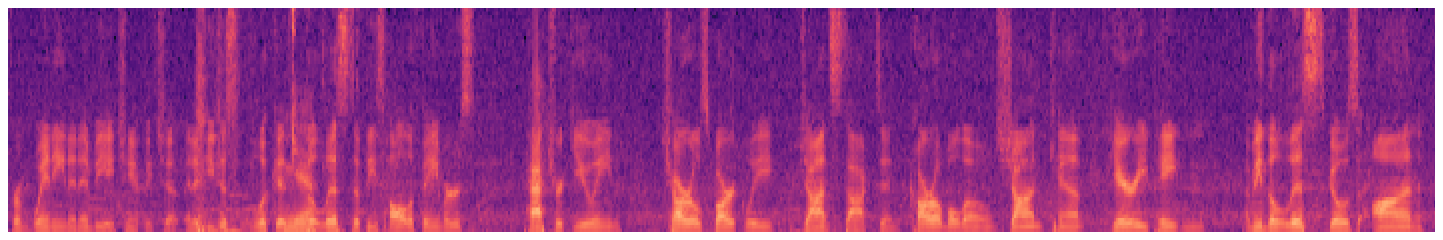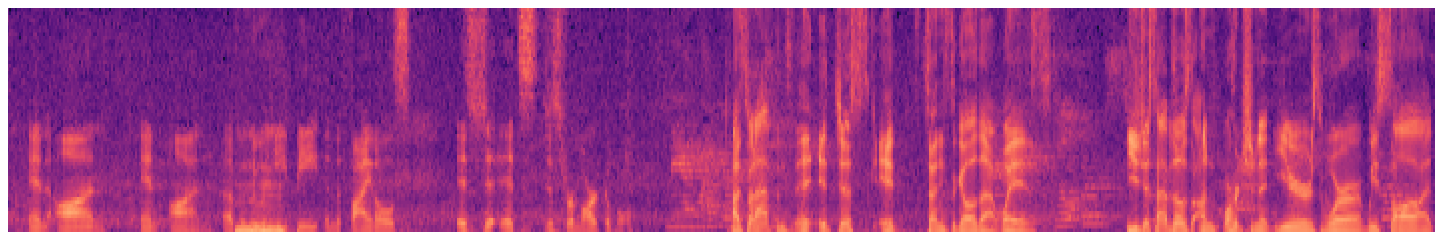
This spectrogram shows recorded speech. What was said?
from winning an NBA championship. And if you just look at Yeah. the list of these Hall of Famers, Patrick Ewing, Charles Barkley, John Stockton, Karl Malone, Shawn Kemp, Gary Payton. I mean, the list goes on and on and on of who mm-hmm. he beat in the finals. It's just, it's just remarkable. That's what happens. It, it just it tends to go that way. Is you just have those unfortunate years where we saw it.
